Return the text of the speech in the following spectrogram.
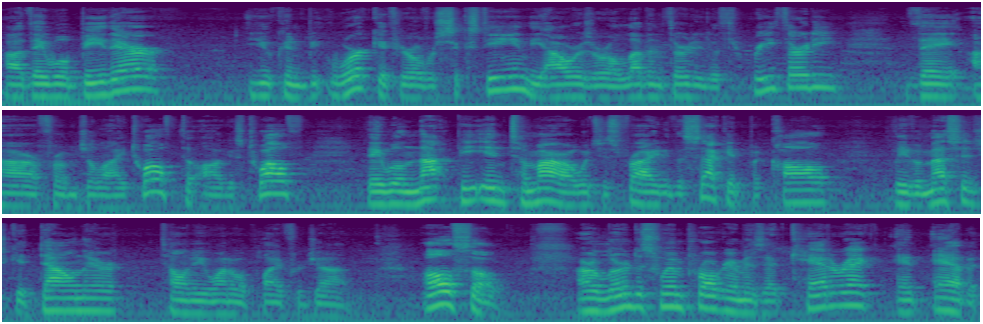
Uh, they will be there. You can be, work if you're over 16. The hours are 11.30 to 3.30. They are from July 12th to August 12th. They will not be in tomorrow, which is Friday the 2nd, but call, leave a message, get down there, tell them you want to apply for a job. Also, our Learn to Swim program is at Cataract and Abbott.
